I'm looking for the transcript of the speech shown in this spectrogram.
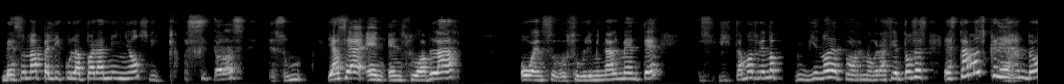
Ves una película para niños y casi todas, es un, ya sea en, en su hablar o en su subliminalmente, estamos viendo, viendo de pornografía. Entonces, estamos creando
